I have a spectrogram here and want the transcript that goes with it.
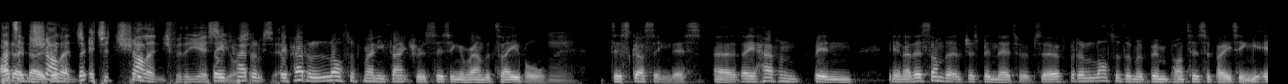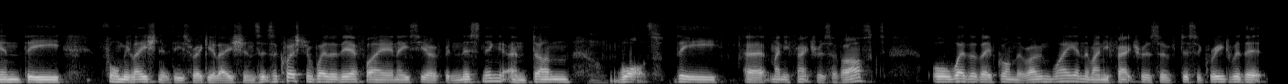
I That's a know. Challenge. they- it's a challenge for the ACO, they've had a, they've had a lot of manufacturers sitting around the table Mm. Discussing this. Uh, they haven't been, you know, there's some that have just been there to observe, but a lot of them have been participating in the formulation of these regulations. It's a question of whether the FIA and ACO have been listening and done what the uh, manufacturers have asked, or whether they've gone their own way and the manufacturers have disagreed with it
